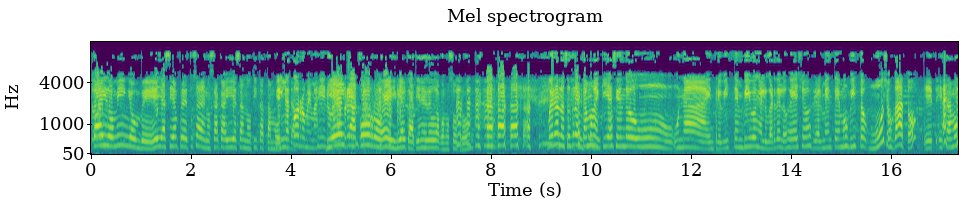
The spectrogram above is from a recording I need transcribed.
Tai Domingo, hombre, ella siempre, tú sabes, nos saca ahí esas notitas tan bonitas. Bielka Corro, me imagino. Bielka Corro, ey, Bielka, tiene deuda con nosotros. bueno, nosotros estamos aquí haciendo una entrevista en vivo en el lugar de los hechos. Realmente hemos visto muchos gatos. Eh, estamos,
